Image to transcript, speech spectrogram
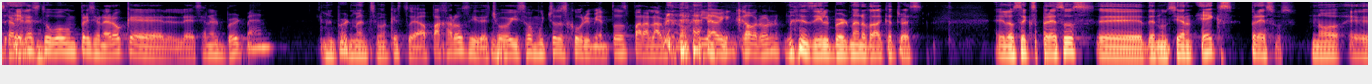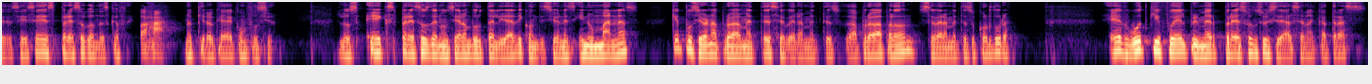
Ahí también eh, estuvo un prisionero que le decían el Birdman, El Birdman, Simón. que estudiaba pájaros y de hecho hizo muchos descubrimientos para la biología bien cabrón. sí, el Birdman of Alcatraz. Eh, los expresos eh, denunciaron expresos. No eh, se dice expreso cuando es café. Ajá. No quiero que haya confusión. Los expresos denunciaron brutalidad y condiciones inhumanas que pusieron a severamente, su- a prueba perdón, severamente su cordura. Ed Woodkey fue el primer preso en suicidarse en Alcatraz.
